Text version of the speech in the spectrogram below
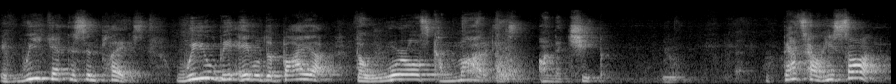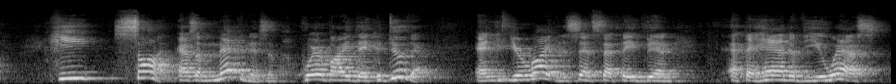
If we get this in place, we will be able to buy up the world's commodities on the cheap. That's how he saw it. He saw it as a mechanism whereby they could do that. And you're right in the sense that they've been at the hand of the U.S.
